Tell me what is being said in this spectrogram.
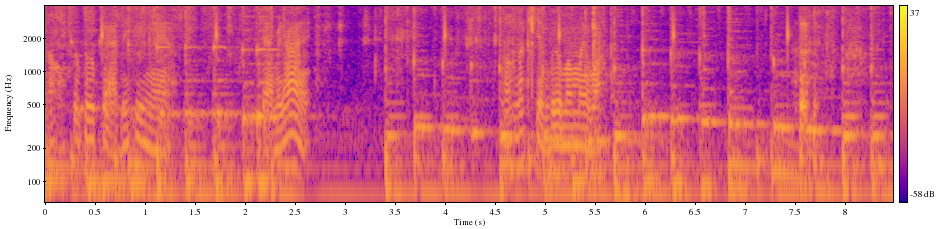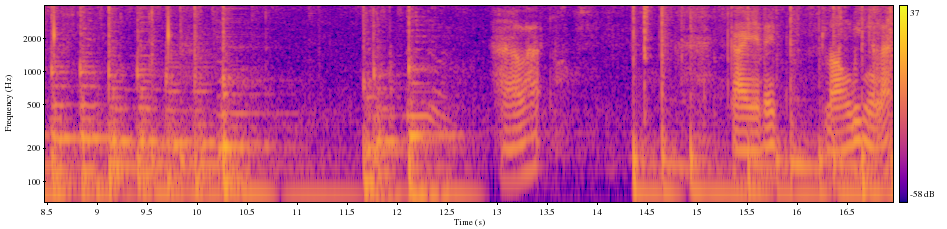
เอาแล้วเบอร์แปดนี่คือไงอะ แกะไม่ได้แล้วเขียนเบอร์มาใหม่วะหาละ ไก่ได้ลองวิ่งกันละ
